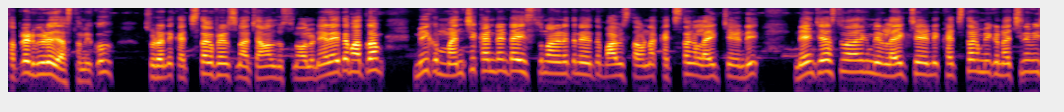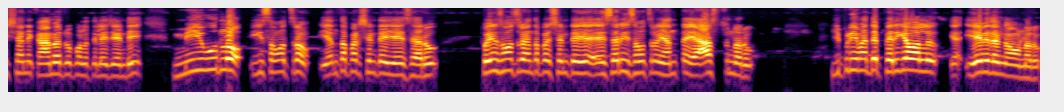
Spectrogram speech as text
సపరేట్ వీడియో చేస్తాను మీకు. చూడండి ఖచ్చితంగా ఫ్రెండ్స్ నా ఛానల్ చూస్తున్న వాళ్ళు నేనైతే మాత్రం మీకు మంచి కంటెంటే ఇస్తున్నానైతే అయితే నేనైతే భావిస్తా ఉన్నా. ఖచ్చితంగా లైక్ చేయండి. నేను చేస్తున్న దానికి మీరు లైక్ చేయండి. ఖచ్చితంగా మీకు నచ్చిన విషయాన్ని కామెంట్ రూపంలో తెలియజేయండి. మీ ఊర్లో ఈ సంవత్సరం ఎంత పర్సెంటేజ్ వేశారు? పోయిన సంవత్సరం ఎంత పర్సెంటేజ్ వేశారు? ఈ సంవత్సరం ఎంత వేస్తున్నారు? ఇప్పుడు ఈ మధ్య పెరిగే వాళ్ళు ఏ విధంగా ఉన్నారు?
